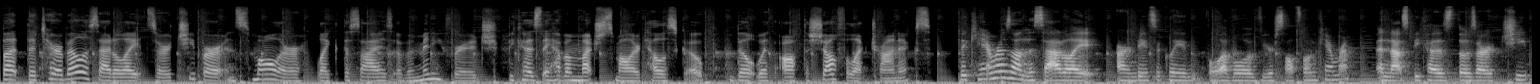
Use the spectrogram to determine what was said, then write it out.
But the Terra Bella satellites are cheaper and smaller, like the size of a mini fridge, because they have a much smaller telescope built with off-the-shelf electronics. The cameras on the satellite are basically the level of your cell phone camera, and that's because those are cheap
